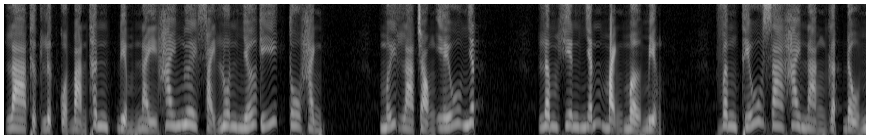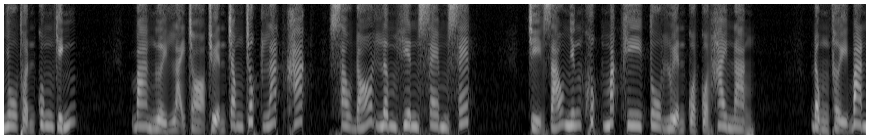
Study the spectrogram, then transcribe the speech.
là thực lực của bản thân. Điểm này hai ngươi phải luôn nhớ kỹ tu hành mới là trọng yếu nhất. Lâm Hiên nhấn mạnh mở miệng. vân thiếu ra hai nàng gật đầu nhu thuận cung kính. Ba người lại trò chuyện trong chốc lát khác. Sau đó Lâm Hiên xem xét. Chỉ giáo những khúc mắc khi tu luyện của của hai nàng. Đồng thời ban.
